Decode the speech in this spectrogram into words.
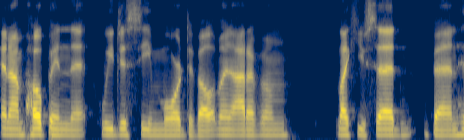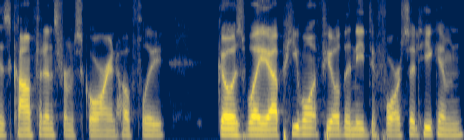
and I'm hoping that we just see more development out of him. Like you said, Ben, his confidence from scoring hopefully goes way up. He won't feel the need to force it. He can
